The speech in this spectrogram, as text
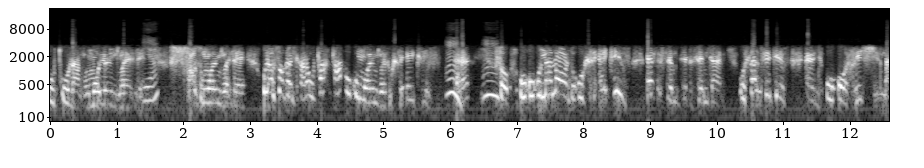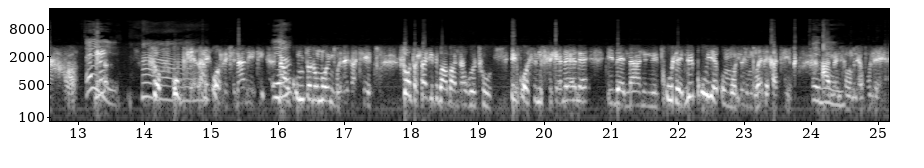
ucula ngomoya oyingcwele. Yeah. soze umoya oyingcwele. Uyasoka nje kaloku xa xa ukumoya oyingcwele u-creative Mm. eh? Mm. so u- u- unaloo nto u-creative at the same, at the same time. U-sensitive and u-original. Hey. So kuphela i-originality. Yeah. na umuntu onomoya oyingcwele kathixo. So dasakithi babandla kwethu inkosi nisikelele ibe nani nicule nikuye umoya oyingcwele kathixo. Amen. amen ngiyabulela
